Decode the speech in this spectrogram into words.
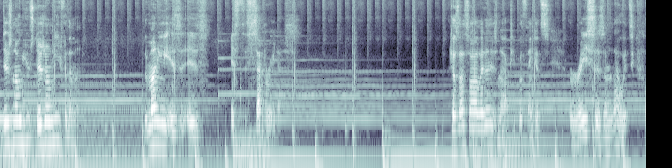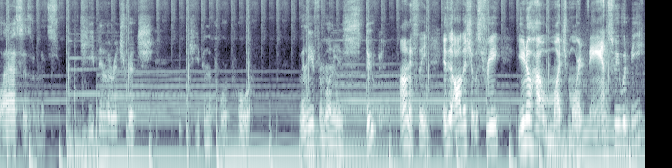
There's no use. There's no need for the money. The money is is is to separate us. Because that's all it is now. People think it's racism. No, it's classism. It's keeping the rich rich, keeping the poor poor. The need for money is stupid. Honestly, if all this shit was free, you know how much more advanced we would be?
